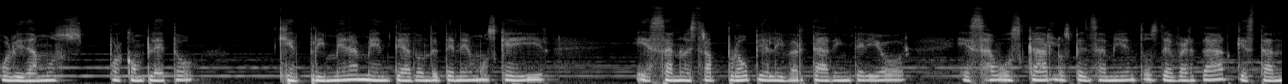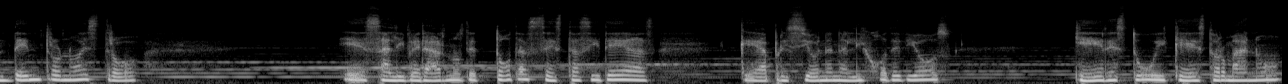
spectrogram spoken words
olvidamos por completo que primeramente a donde tenemos que ir es a nuestra propia libertad interior, es a buscar los pensamientos de verdad que están dentro nuestro, es a liberarnos de todas estas ideas que aprisionan al Hijo de Dios, que eres tú y que es tu hermano.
